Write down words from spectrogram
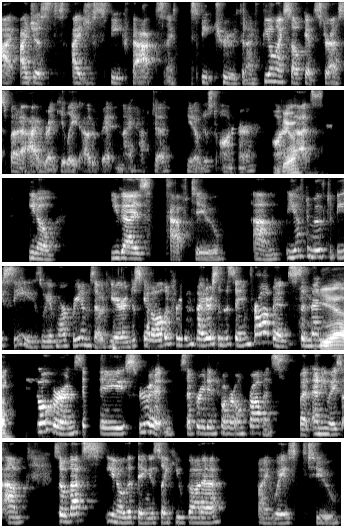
I, I just I just speak facts and I speak truth and I feel myself get stressed, but I regulate out of it and I have to, you know, just honor honor yeah. that you know, you guys have to um, you have to move to BC because we have more freedoms out here and just get all the freedom fighters in the same province and then yeah. over and say screw it and separate into our own province. But anyways um so that's you know the thing is like you've got to find ways to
